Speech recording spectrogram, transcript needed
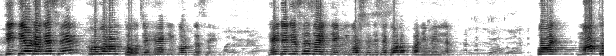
দ্বিতীয় গেছে খবর আনতো যে হ্যাঁ কি করতেছে। হেইটা গেছে যাইতে কি করছে দিছে গরম পানি মিললাম কয় মাত্র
